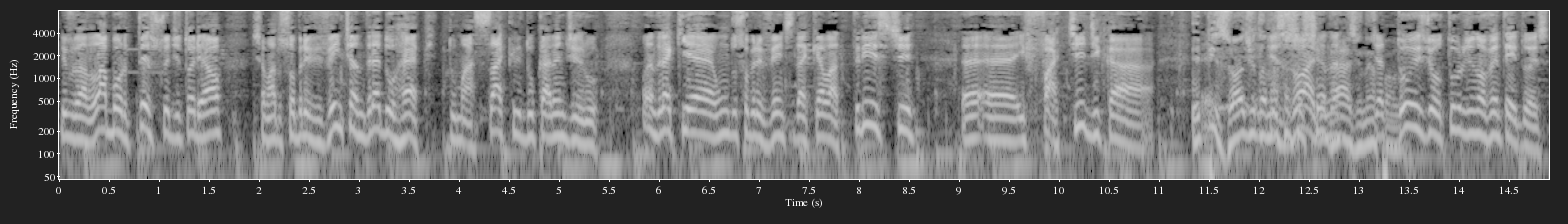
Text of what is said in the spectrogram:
livro da Labor Texto Editorial, chamado Sobrevivente André do Rap, do Massacre do Carandiru. O André que é um dos sobreviventes daquela triste eh, eh, e fatídica Episódio da nossa episódio, sociedade, né, Dia Paulo? 2 de outubro de 92.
